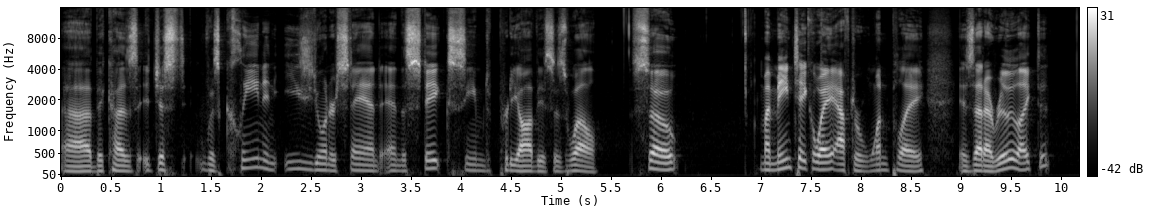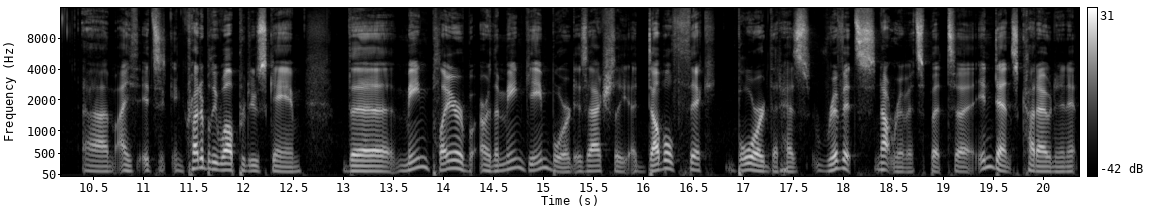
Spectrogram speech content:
Uh, because it just was clean and easy to understand, and the stakes seemed pretty obvious as well. So my main takeaway after one play is that I really liked it. Um, I, it's an incredibly well produced game. The main player or the main game board is actually a double thick board that has rivets, not rivets, but uh, indents cut out in it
